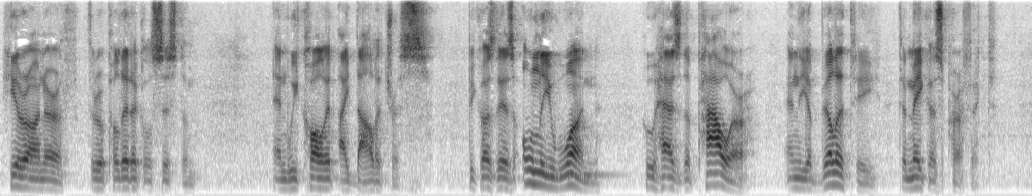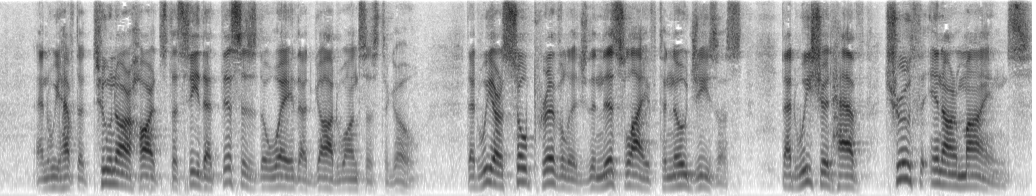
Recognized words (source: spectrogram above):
here on earth through a political system. And we call it idolatrous because there's only one who has the power and the ability to make us perfect. And we have to tune our hearts to see that this is the way that God wants us to go. That we are so privileged in this life to know Jesus that we should have truth in our minds,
